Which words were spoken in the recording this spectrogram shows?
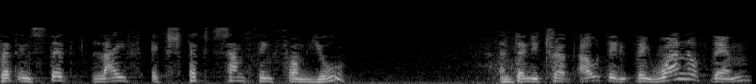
that instead life expects something from you? And then it turned out that, one of them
